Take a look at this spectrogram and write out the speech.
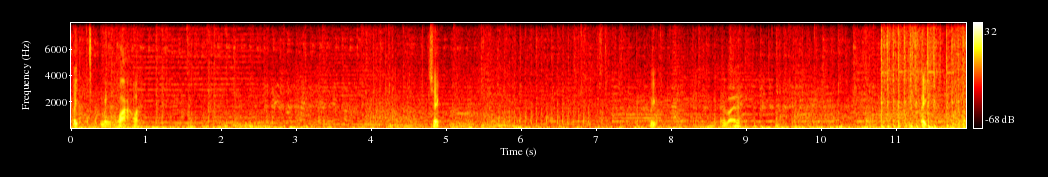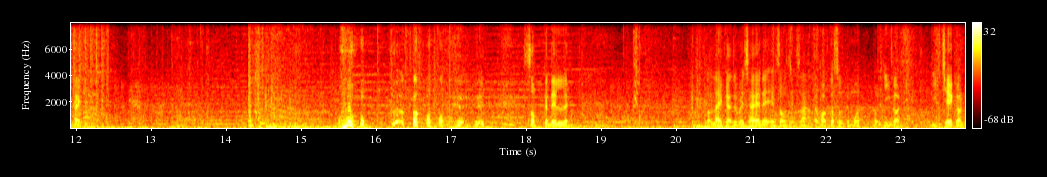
เฮ้ยแม่งขวางว่ะเช็ควิ่งไปไปเลยเฮ้ยกระแทกโอ้ศพกระเด็นเลยตอนแรกกะจะไม่ใช้ใน M203 แต่ว่ากระสุนจะหมดต้องยิงก่อนยิงเช็คก่อน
